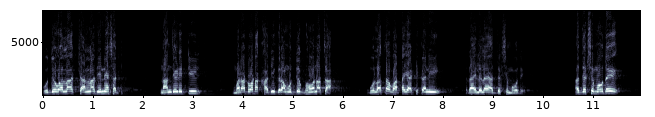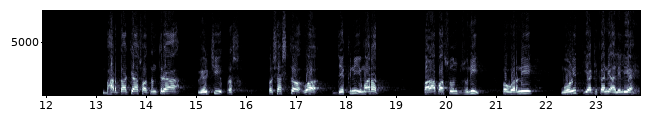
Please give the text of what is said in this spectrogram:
उद्योगाला चालना देण्यासाठी नांदेड येथील मराठवाडा खादी ग्राम उद्योग भवनाचा मोलाचा वाटा या ठिकाणी राहिलेला आहे अध्यक्ष महोदय. अध्यक्ष महोदय भारताच्या स्वातंत्र्या वेळची प्रस प्रशस्त व देखणी इमारत काळापासून जुनी व वर्णी मोळीत या ठिकाणी आलेली आहे.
